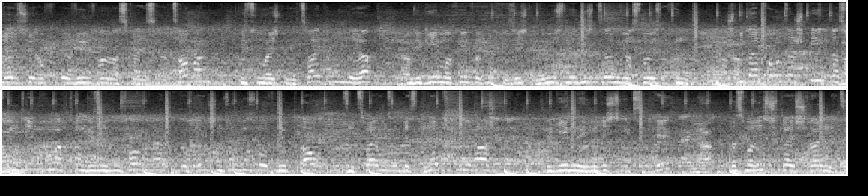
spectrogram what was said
werde ich auf jeden Fall was Geiles erzaubern, wie zum Beispiel die zweite Runde, ja. Und wir geben auf jeden Fall gut Gesicht. Und wir müssen nicht irgendwie was Neues erfinden. Spielt einfach unser Spiel, das wir im Training gemacht haben. Wir sind gut vorbereitet, auf Ancient sowieso, mit Brauch sind zwei unserer besten Mirage. Wir geben denen richtig XP. Das mal richtig geil schreien jetzt.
